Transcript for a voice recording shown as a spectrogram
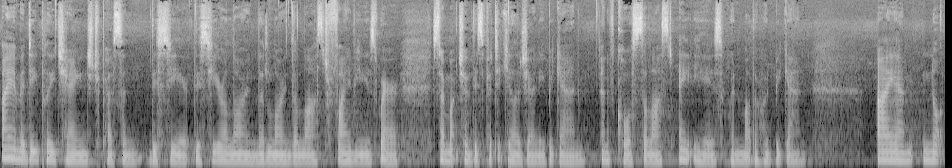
I am a deeply changed person this year, this year alone, let alone the last five years where so much of this particular journey began, and of course the last eight years when motherhood began. I am not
